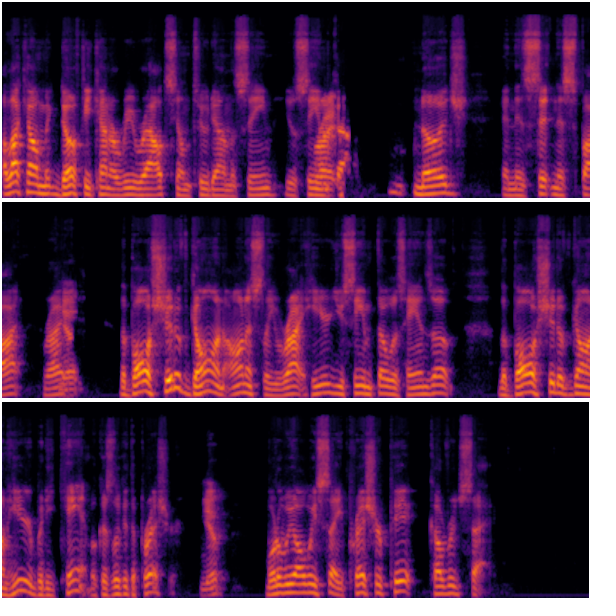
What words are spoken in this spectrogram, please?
I like how McDuffie kind of reroutes him too down the seam. You'll see him right. kind of nudge and then sit in his spot. Right. Yep. The ball should have gone honestly right here. You see him throw his hands up. The ball should have gone here, but he can't because look at the pressure. Yep. What do we always say? Pressure pick, coverage sack.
